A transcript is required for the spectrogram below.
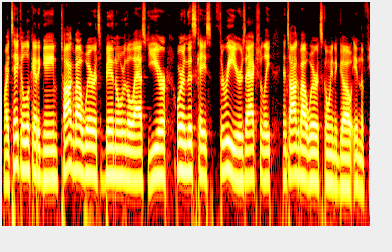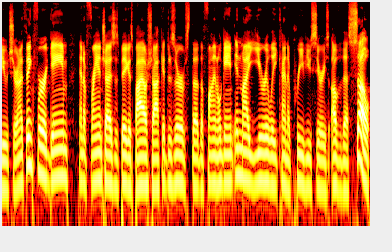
where I take a look at a game, talk about where it's been over the last year, or in this case, three years actually, and talk about where it's going to go in the future. And I think for a game and a franchise as big as Bioshock, it deserves the, the final game in my yearly kind of preview series of this. So,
